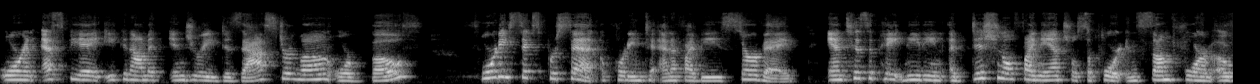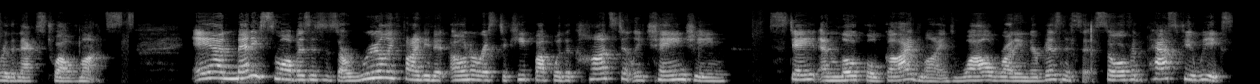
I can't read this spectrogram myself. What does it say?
or an SBA economic injury disaster loan or both, 46%, according to NFIB's survey, anticipate needing additional financial support in some form over the next 12 months. And many small businesses are really finding it onerous to keep up with the constantly changing state and local guidelines while running their businesses. So, over the past few weeks,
